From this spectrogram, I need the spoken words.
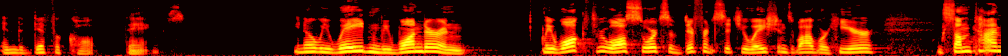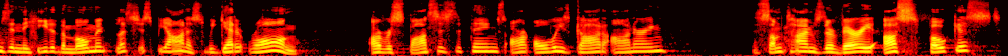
in the difficult things? You know, we wait and we wonder and we walk through all sorts of different situations while we're here. And sometimes, in the heat of the moment, let's just be honest, we get it wrong. Our responses to things aren't always God honoring. Sometimes they're very us focused.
